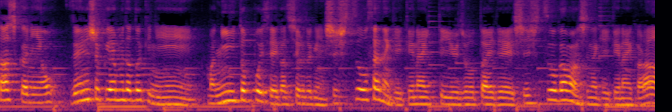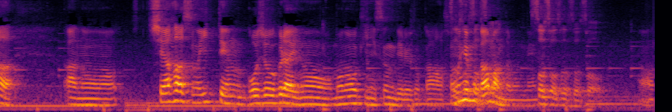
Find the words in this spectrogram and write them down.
確かにお前職辞めた時に、まあ、ニートっぽい生活してる時に支出を抑えなきゃいけないっていう状態で支出を我慢しなきゃいけないからあのシェアハウスの1.5畳ぐらいの物置に住んでるとかその辺も我慢だもんね。そうそうそうそうそう。あ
